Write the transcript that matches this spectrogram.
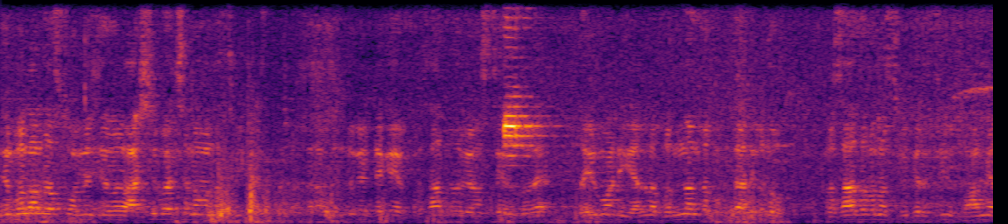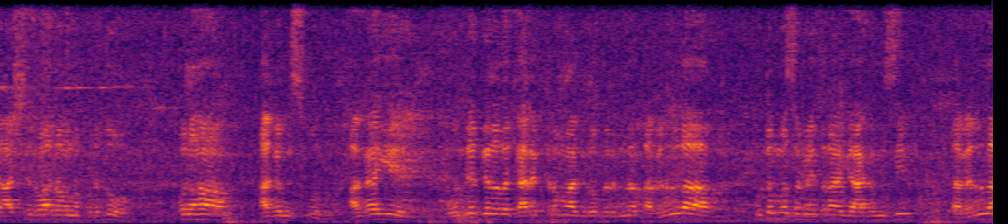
ನಿರ್ಮಲಾನಂದ ಸ್ವಾಮೀಜಿಯವರ ಆಶೀರ್ವಚನವನ್ನು ಸ್ವೀಕರಿಸಿದ ನಂತರ ಒಂದು ಗಂಟೆಗೆ ಪ್ರಸಾದದ ವ್ಯವಸ್ಥೆ ಇರ್ತದೆ. ದಯಮಾಡಿ ಎಲ್ಲ ಬಂದಂಥ ಭಕ್ತಾದಿಗಳು ಪ್ರಸಾದವನ್ನು ಸ್ವೀಕರಿಸಿ ಸ್ವಾಮಿ ಆಶೀರ್ವಾದವನ್ನು ಪಡೆದು ಪುನಃ ಆಗಮಿಸಬಹುದು. ಹಾಗಾಗಿ ಒಂದೇ ದಿನದ ಕಾರ್ಯಕ್ರಮ ಆಗಿರೋದ್ರಿಂದ ತಾವೆಲ್ಲ ಕುಟುಂಬ ಸಮೇತರಾಗಿ ಆಗಮಿಸಿ ತಾವೆಲ್ಲ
